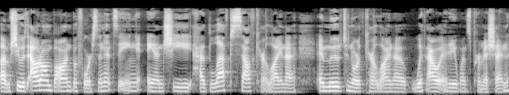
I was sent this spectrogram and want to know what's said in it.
Um, she was out on bond before sentencing, and she had left South Carolina and moved to North Carolina without anyone's permission,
